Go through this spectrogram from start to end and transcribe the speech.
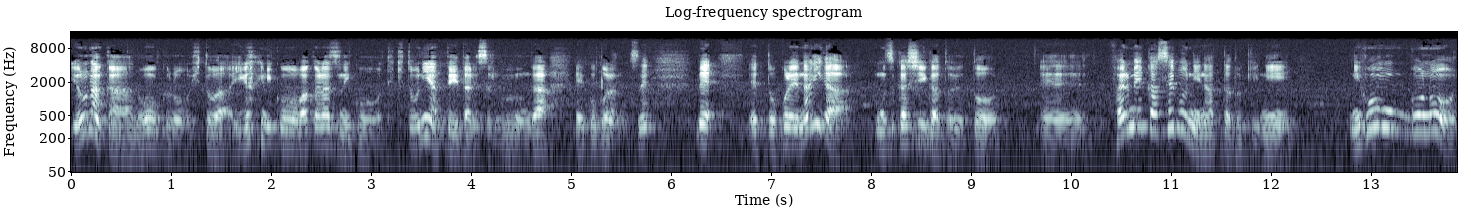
世の中の多くの人は意外にこう分からずにこう適当にやっていたりする部分が、えー、ここなんですね。で、えっと、これ何が難しいかというと、えー、ファイルメーカー7になった時に日本語のフ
